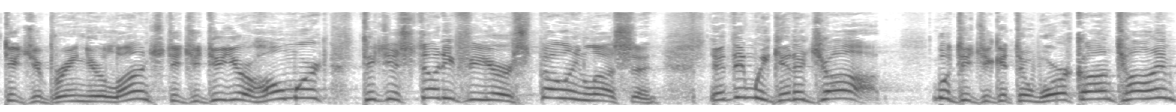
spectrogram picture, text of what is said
did you bring your lunch? Did you do your homework? Did you study for your spelling lesson? And then we get a job. Well, did you get to work on time?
